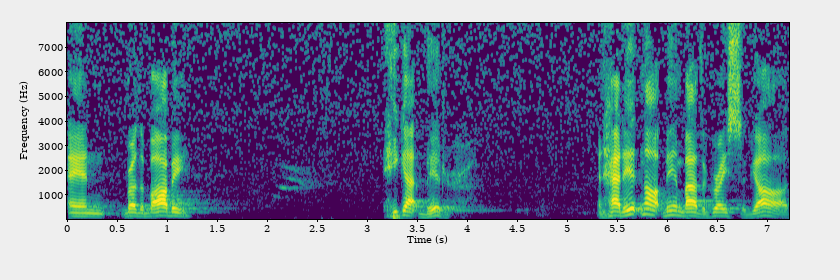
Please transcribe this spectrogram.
And Brother Bobby, he got bitter. And had it not been by the grace of God,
